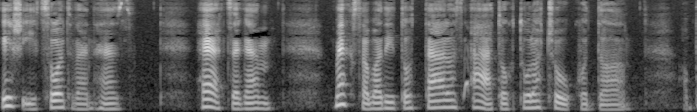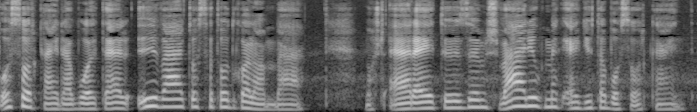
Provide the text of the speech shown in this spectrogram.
és így szólt Venhez. Hercegem, megszabadítottál az átoktól a csókoddal. A boszorkányra volt el, ő változtatott galambá. Most elrejtőzöm, s várjuk meg együtt a boszorkányt.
